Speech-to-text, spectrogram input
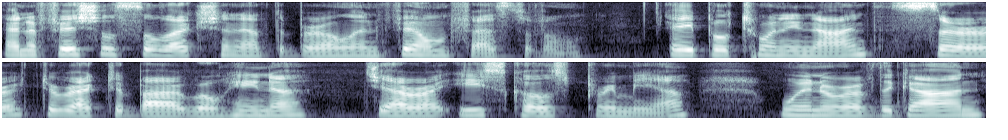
an official selection at the Berlin Film Festival. April 29th, Sir, directed by Rohena Gera, East Coast premiere, winner of the Gan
